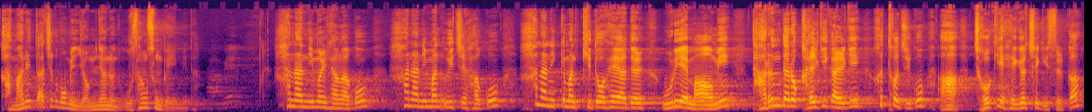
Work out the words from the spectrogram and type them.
가만히 따지고 보면 염려는 우상숭배입니다. 하나님을 향하고 하나님만 의지하고 하나님께만 기도해야 될 우리의 마음이 다른 데로 갈기갈기 흩어지고 아 저기에 해결책이 있을까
